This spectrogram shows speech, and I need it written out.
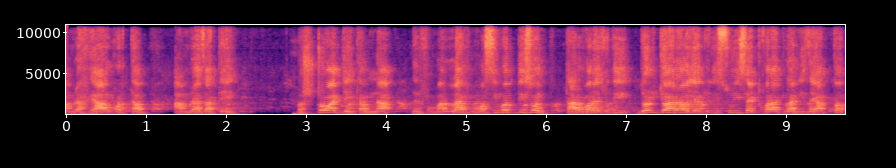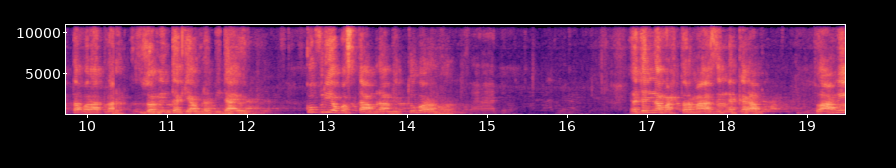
আমরা খেয়াল করতাম, আমরা যাতে নষ্ট আর যাইতাম না আল্লাহ মুসিবত দিছই তারপরে যদি ধৈর্য হারা হইয়া যদি সুইসাইড করাত লাগি যায়, আত্মহত্যা করাত লাগে জমিন থেকে আমরা বিদায় হই। কুফরি অবস্থা আমরা মৃত্যুবরণ করব। এজন্য মাহতর মাহাজিন কেরাম, তো আমি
